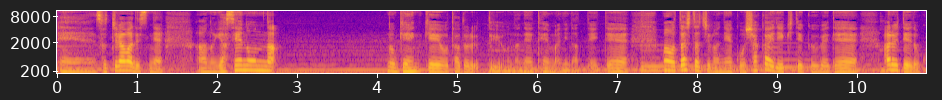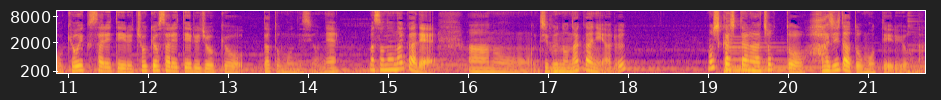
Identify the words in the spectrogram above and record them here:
えー、そちらはですねあの野生の女の原型をたどるっていうようなねテーマになっていて、まあ、私たちはねこう社会で生きていく上である程度こう教育されている調教されている状況だと思うんですよね。まあ、その中であの自分の中にあるもしかしたらちょっと恥だと思っているような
